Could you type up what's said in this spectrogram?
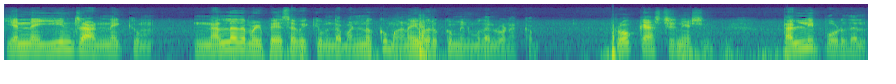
என்னை ஈன்ற அன்னைக்கும் நல்ல தமிழ் பேச வைக்கும் இந்த மண்ணுக்கும் அனைவருக்கும் என் முதல் வணக்கம். ப்ரோகாஸ்டினேஷன் தள்ளி போடுதல்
